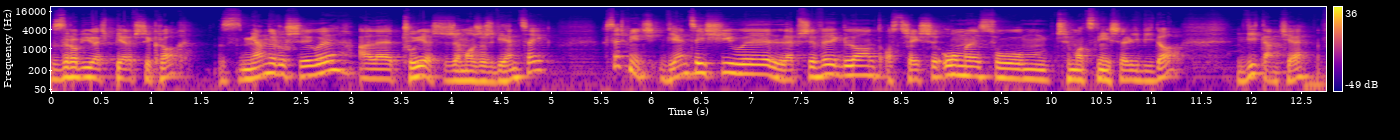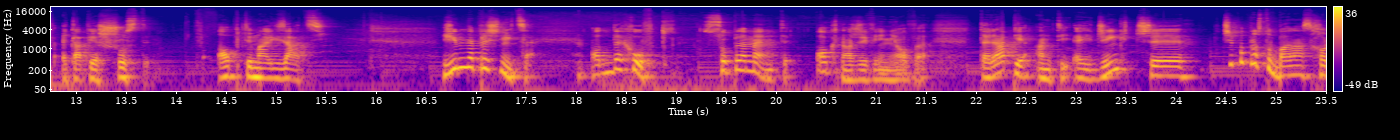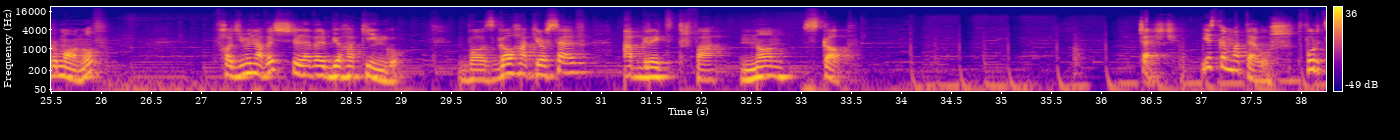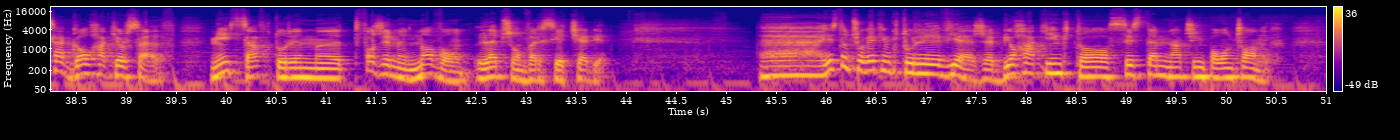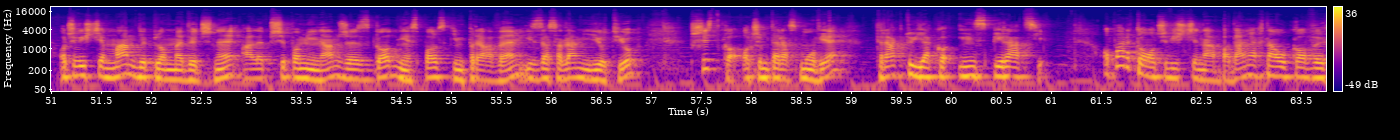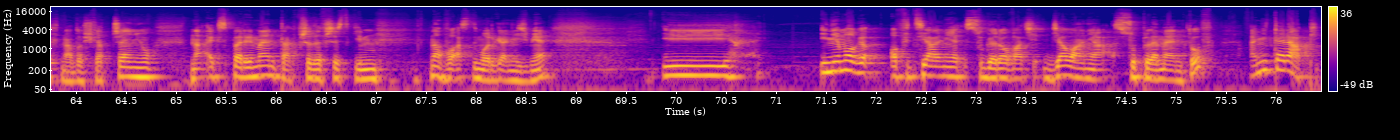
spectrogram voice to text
Zrobiłeś pierwszy krok? Zmiany ruszyły, ale czujesz, że możesz więcej? Chcesz mieć więcej siły, lepszy wygląd, ostrzejszy umysł czy mocniejsze libido? Witam Cię w etapie szóstym w optymalizacji. Zimne prysznice, oddechówki, suplementy, okna żywieniowe, terapie anti-aging czy, czy po prostu balans hormonów? Wchodzimy na wyższy level biohackingu, bo z Go Hack Yourself upgrade trwa non-stop. Cześć, jestem Mateusz, twórca Go Hack Yourself, miejsca, w którym e, tworzymy nową, lepszą wersję ciebie. Eee, Jestem człowiekiem, który wie, że biohacking to system naczyń połączonych. Oczywiście mam dyplom medyczny, ale przypominam, że zgodnie z polskim prawem i z zasadami YouTube, wszystko o czym teraz mówię, traktuj jako inspirację. Opartą oczywiście na badaniach naukowych, na doświadczeniu, na eksperymentach przede wszystkim na własnym organizmie. I, i nie mogę oficjalnie sugerować działania suplementów ani terapii.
